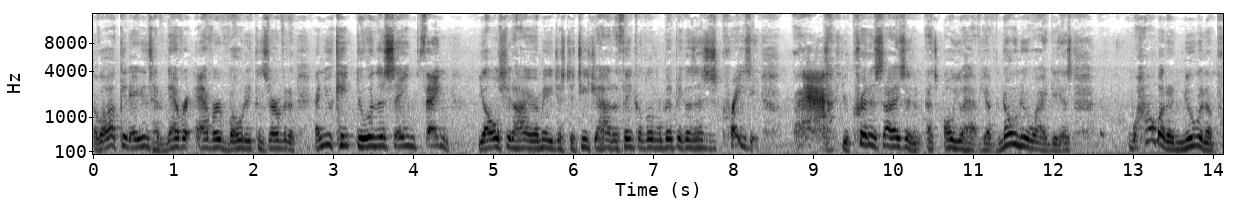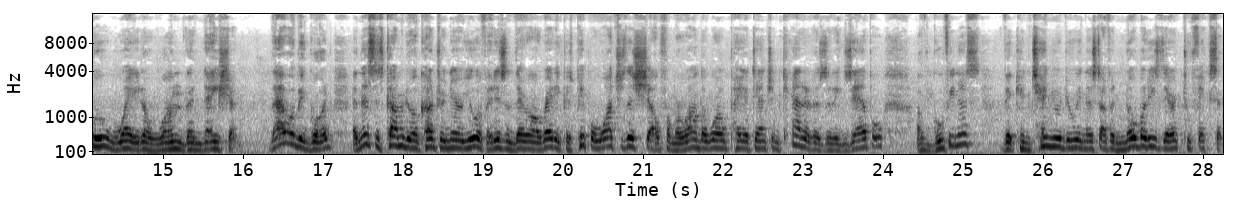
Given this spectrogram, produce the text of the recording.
of all Canadians have never ever voted conservative, and you keep doing the same thing. Y'all should hire me just to teach you how to think a little bit because this is crazy. Ah, you criticize and that's all you have. You have no new ideas. How about a new and improved way to run the nation? That would be good. And this is coming to a country near you if it isn't there already, because people watch this show from around the world, pay attention. Canada is an example of goofiness, They continue doing this stuff, and nobody's there to fix it.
